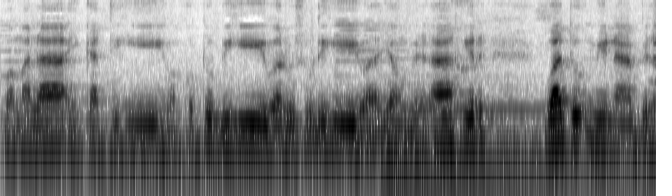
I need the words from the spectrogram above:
wa malaikatihi wa kutubihi wa rusulihi wa yaumil akhir wa tu'mina bil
